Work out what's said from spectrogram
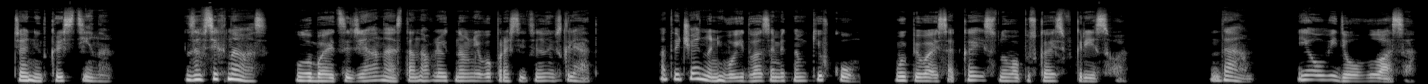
– тянет Кристина. «За всех нас!» – улыбается Диана и останавливает на мне вопросительный взгляд. Отвечаю на него едва заметным кивком, выпивая саке и снова опускаясь в кресло. Да, я увидел Власа.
